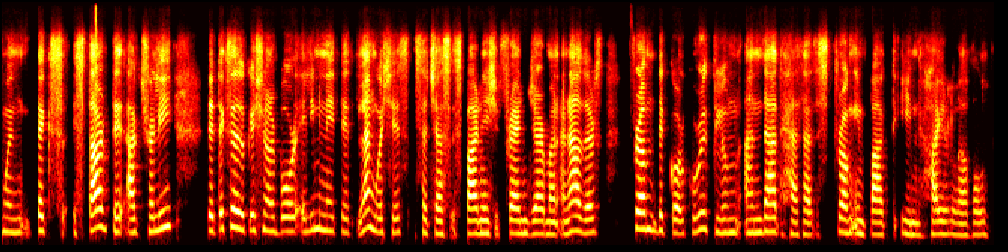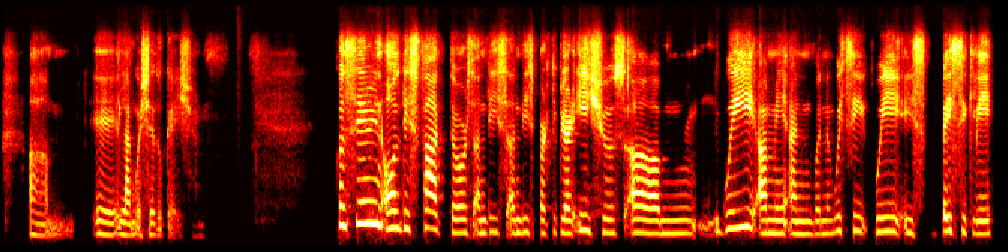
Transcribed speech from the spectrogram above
when TEX started, actually, the Texas Educational Board eliminated languages such as Spanish, French, German, and others from the core curriculum, and that has a strong impact in higher level um, uh, language education. Considering all these factors and these and these particular issues, um, we, I mean, and when we see we is basically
